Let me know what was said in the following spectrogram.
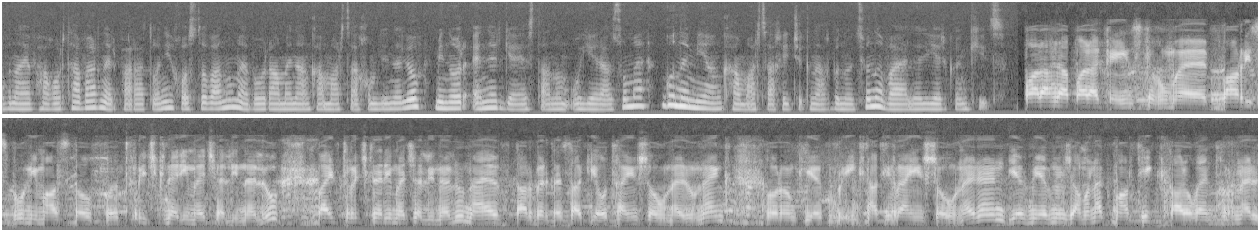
ով նաեւ հաղորդավարն էր փառատոնի, խոստովանում է, որ ամեն անգամ Արցախում լինելով մի նոր էներգիա է ստանում ու երազում է գոնե մի անգամ Արցախի ճգնաղ բնությունը վայելել երկնքից։ Պարահրապարակը ինձ թվում է բարիս բուն իմաստով թրիչքների մեջ է լինելու, բայց թրիչքների մեջ է լինելու նաև տարբեր տեսակի օթային շոուներ ունենք, որոնք եւ ինքնաթիռային շոուներ են եւ միևնույն ժամանակ մարդիկ կարող են թռնել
